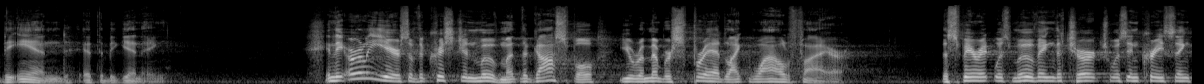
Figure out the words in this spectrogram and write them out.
the end at the beginning. In the early years of the Christian movement, the gospel, you remember, spread like wildfire. The Spirit was moving, the church was increasing,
